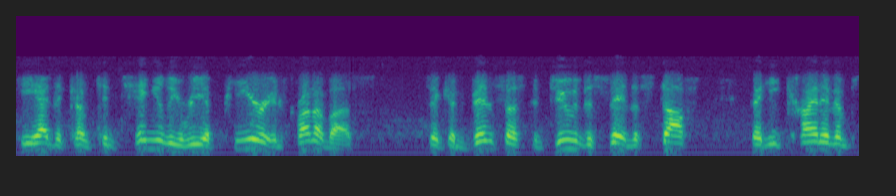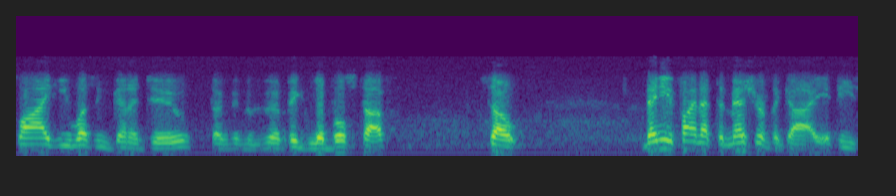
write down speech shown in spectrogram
he had to come continually reappear in front of us to convince us to do the the stuff that he kind of implied he wasn't going to do, the, the, the, big liberal stuff. So then you find out the measure of the guy if he's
